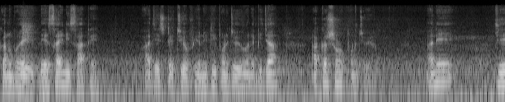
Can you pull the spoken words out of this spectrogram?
કનુભાઈ દેસાઈની સાથે આજે સ્ટેચ્યુ ઓફ યુનિટી પણ જોયું અને બીજા આકર્ષણો પણ જોયા. અને જે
